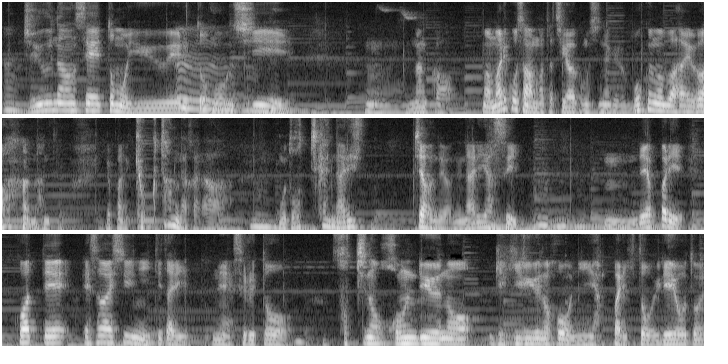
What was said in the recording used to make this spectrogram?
うん。柔軟性とも言えると思うし、うんなんか、まあ、マリコさんはまた違うかもしれないけど僕の場合は なんていうのやっぱね極端だからうん。もうどっちかになりちゃうんだよね。なりやすい。うん。うんうん、でやっぱりこうやって SYC に行ってたりねすると、そっちの本流の激流の方にやっぱり人を入れようと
